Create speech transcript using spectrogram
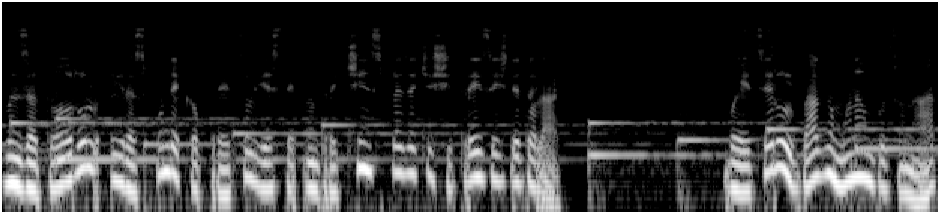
Vânzătorul îi răspunde că prețul este între 15 și 30 de dolari. Băiețelul bagă mâna în buzunar,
